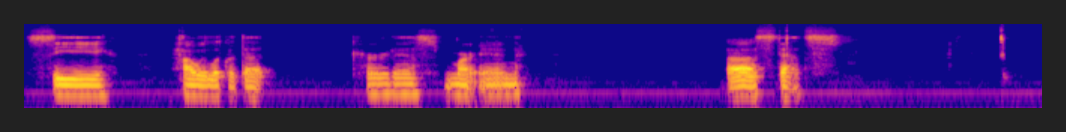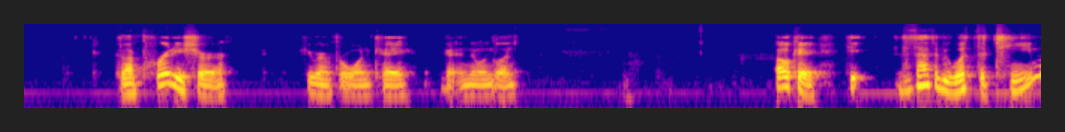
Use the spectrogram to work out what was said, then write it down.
see how we look with that. Curtis Martin uh, stats because I'm pretty sure he ran for one K in New England. Okay, he does that have to be with the team?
